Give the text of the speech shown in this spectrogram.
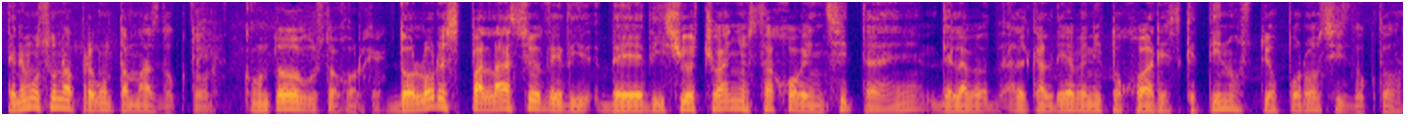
Tenemos una pregunta más, doctor. Con todo gusto, Jorge. Dolores Palacio, de, de 18 años, está jovencita, ¿eh? de la alcaldía Benito Juárez, que tiene osteoporosis, doctor.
